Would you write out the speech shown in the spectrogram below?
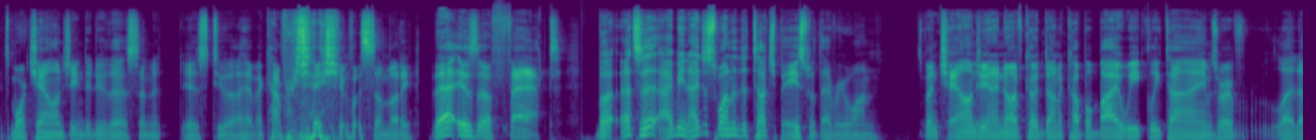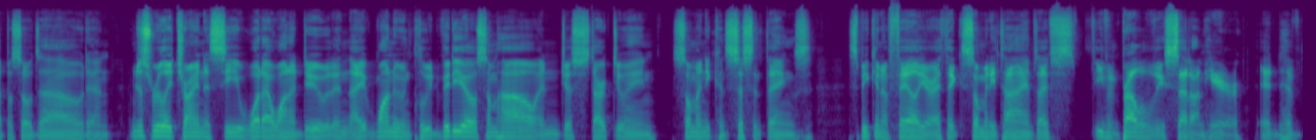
it's more challenging to do this than it is to uh, have a conversation with somebody. That is a fact. But that's it. I mean, I just wanted to touch base with everyone. It's been challenging. I know I've done a couple bi weekly times where I've let episodes out, and I'm just really trying to see what I want to do. And I want to include video somehow and just start doing so many consistent things speaking of failure, I think so many times I've even probably said on here and have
